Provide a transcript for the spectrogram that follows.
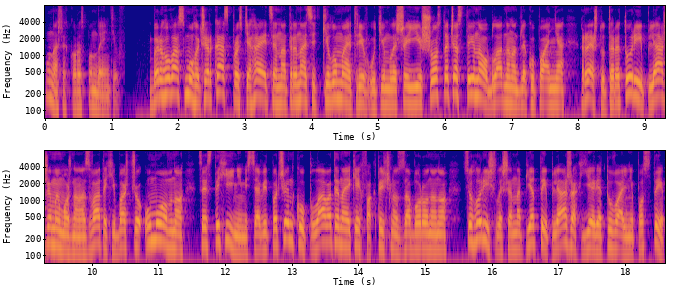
у наших кореспондентів. Берегова смуга Черкас простягається на 13 кілометрів. Утім, лише її шоста частина обладнана для купання. Решту території пляжами можна назвати хіба що умовно. Це стихійні місця відпочинку, плавати на яких фактично заборонено. Цьогоріч лише на п'яти пляжах є рятувальні пости.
